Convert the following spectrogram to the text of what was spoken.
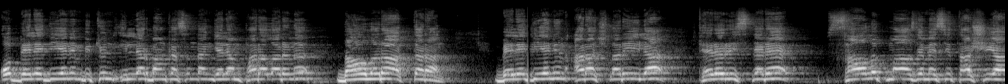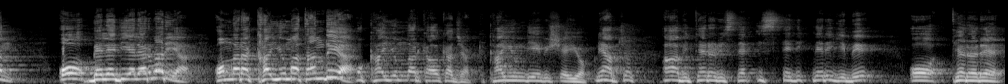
o belediyenin bütün İller Bankası'ndan gelen paralarını dağlara aktaran, belediyenin araçlarıyla teröristlere sağlık malzemesi taşıyan o belediyeler var ya onlara kayyum atandı ya o kayyumlar kalkacak. Kayyum diye bir şey yok. Ne yapacak? Abi teröristler istedikleri gibi o teröre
